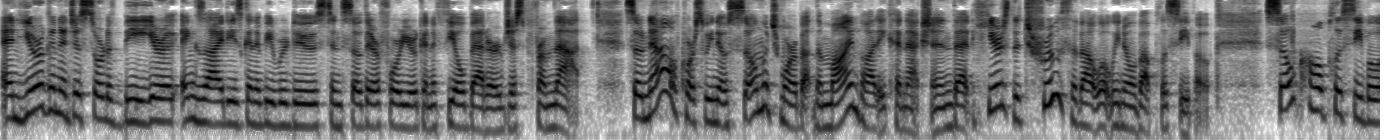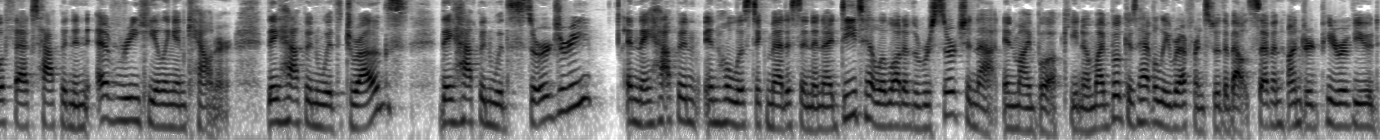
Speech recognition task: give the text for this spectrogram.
And you're going to just sort of be, your anxiety is going to be reduced. And so therefore you're going to feel better just from that. So now, of course, we know so much more about the mind body connection that here's the truth about what we know about placebo. So called placebo effects happen in every healing encounter. They happen with drugs. They happen with surgery. and they happen in holistic medicine. And I detail a lot of the research in that in my book. You know, my book is heavily referenced with about 700 peer reviewed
